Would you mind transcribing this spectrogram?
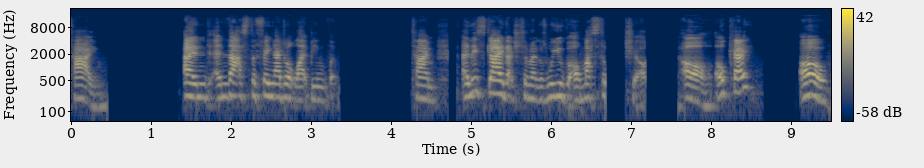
time. And and that's the thing I don't like being time. And this guy actually goes, Well, you've got all master. Oh, okay. Oh.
